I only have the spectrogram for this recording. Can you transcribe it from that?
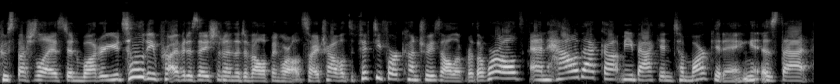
who specialized in water utility privatization in the developing world. So I traveled to 54 countries all over the world. And how that got me back into marketing is that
